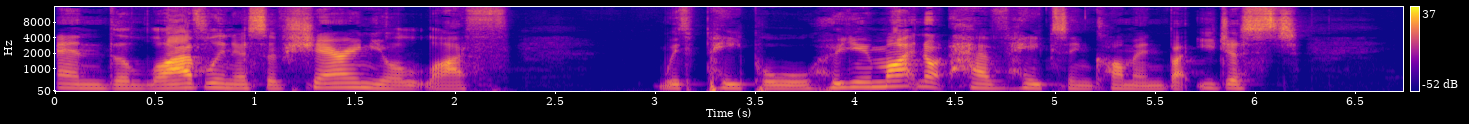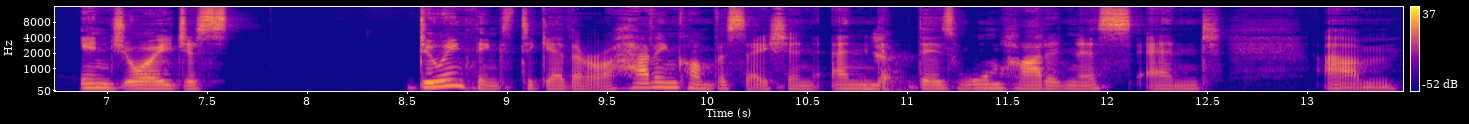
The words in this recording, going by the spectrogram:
and the liveliness of sharing your life with people who you might not have heaps in common, but you just enjoy just doing things together or having conversation. And yeah. there's warm heartedness and um,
